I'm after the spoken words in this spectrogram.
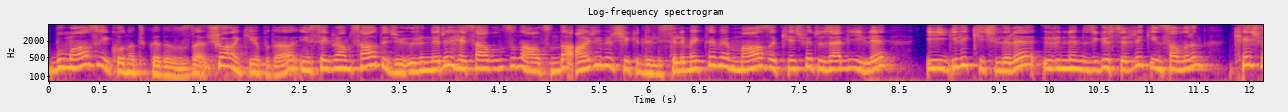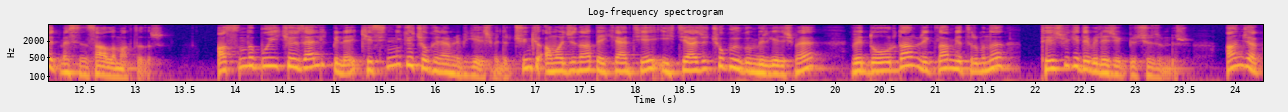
Bu mağaza ikonuna tıkladığınızda şu anki yapıda Instagram sadece ürünleri hesabınızın altında ayrı bir şekilde listelemekte ve mağaza keşfet özelliği ile ilgili kişilere ürünlerinizi göstererek insanların keşfetmesini sağlamaktadır. Aslında bu iki özellik bile kesinlikle çok önemli bir gelişmedir. Çünkü amacına, beklentiye, ihtiyacı çok uygun bir gelişme ve doğrudan reklam yatırımını teşvik edebilecek bir çözümdür. Ancak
